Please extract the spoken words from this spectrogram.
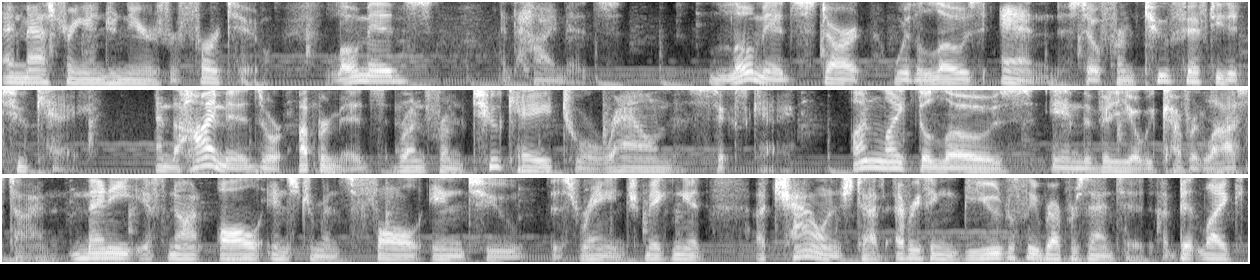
and mastering engineers refer to, low mids and high mids. Low mids start where the lows end, so from 250 to 2K. And the high mids, or upper mids, run from 2K to around 6K. Unlike the lows in the video we covered last time, many, if not all, instruments fall into this range, making it a challenge to have everything beautifully represented, a bit like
